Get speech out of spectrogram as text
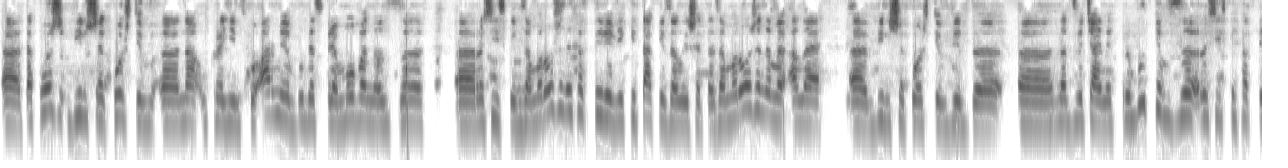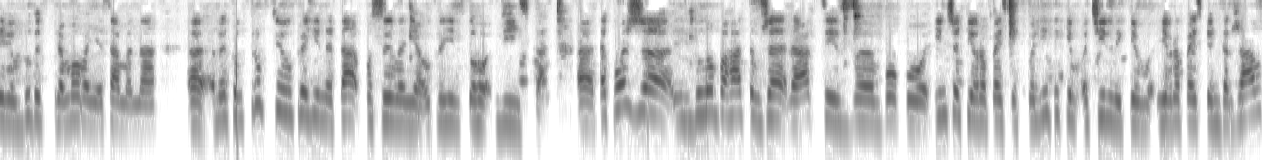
Е, Також більше коштів е, на українську армію буде спрямовано з е, російських заморожених активів, які так і залишаться замороженими, але е, більше коштів від е, е, надзвичайних прибутків з російських активів будуть спрямовані саме на е, реконструкцію України та посилення українського війська. Е, Також е, було багато вже реакцій з боку інших європейських політиків, очільників європейських держав.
